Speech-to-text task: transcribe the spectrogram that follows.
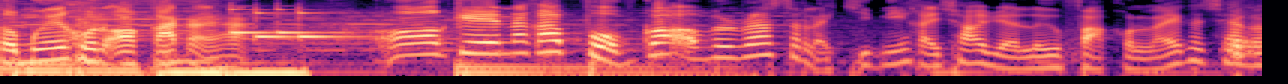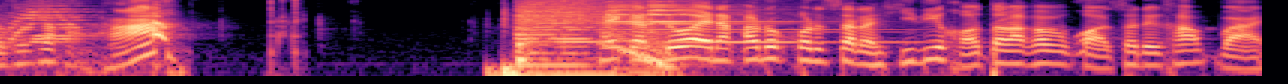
ตบมือให้คนออกัสหน่อยฮะโอเคนะครับผมก็เอาเป็นว่าสำหรับคลิปนี้ใครชอบอย่าลืมฝากกดไลค์กดแชร์กดซับสไครต์ฮะให้กันด้วยนะครับทุกคนสำหรับคลิปนี้ขอตัวลาไปก่อนสวัสดีครับบาย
